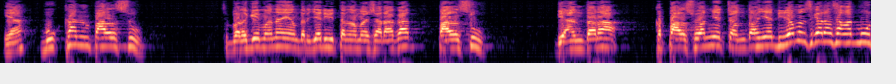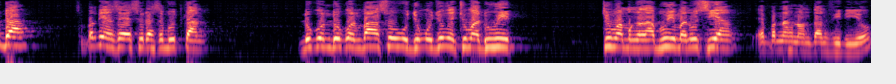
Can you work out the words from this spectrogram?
Ya, bukan palsu. Sebagaimana yang terjadi di tengah masyarakat, palsu. Di antara kepalsuannya contohnya di zaman sekarang sangat mudah. Seperti yang saya sudah sebutkan. Dukun-dukun palsu ujung-ujungnya cuma duit. Cuma mengelabui manusia. Saya pernah nonton video,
